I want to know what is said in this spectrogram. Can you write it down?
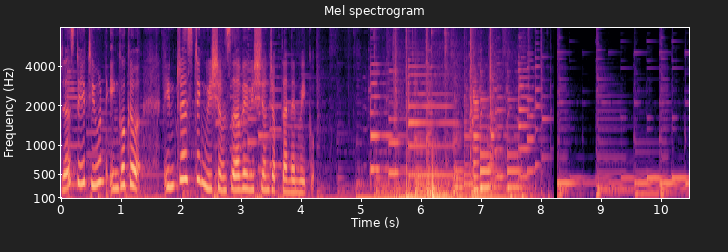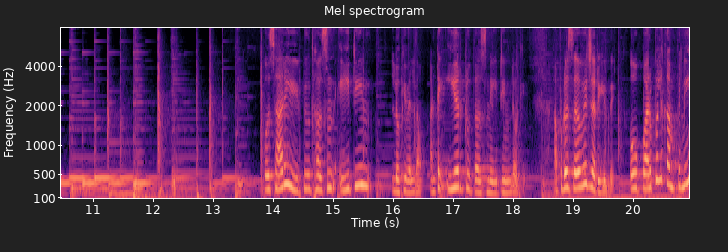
జస్ట్ ఏ ట్యూన్ ఇంకొక ఇంట్రెస్టింగ్ విషయం సర్వే విషయం చెప్తాను నేను మీకు. ఓసారి టూ థౌజండ్ ఎయిటీన్లోకి వెళ్దాం. అంటే ఇయర్ టూ థౌజండ్ ఎయిటీన్లోకి అప్పుడు సర్వే జరిగింది. ఓ పర్పుల్ కంపెనీ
